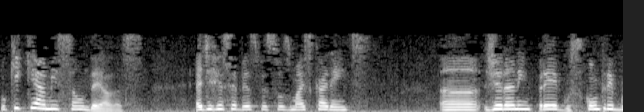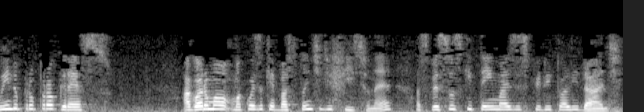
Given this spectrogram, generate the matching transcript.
O que, que é a missão delas? É de receber as pessoas mais carentes, uh, gerando empregos, contribuindo para o progresso. Agora, uma, uma, coisa que é bastante difícil, né? As pessoas que têm mais espiritualidade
